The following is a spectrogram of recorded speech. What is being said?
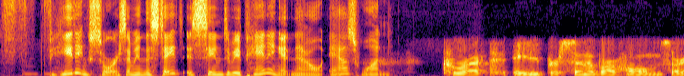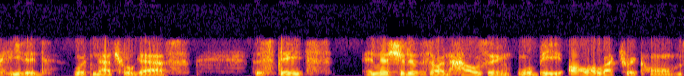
f- heating source? I mean, the state is seemed to be painting it now as one. Correct. 80% of our homes are heated with natural gas. The state's initiatives on housing will be all electric homes,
